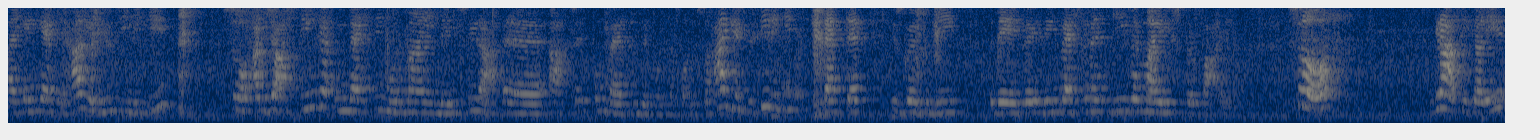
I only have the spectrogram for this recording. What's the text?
I can get a higher utility. So adjusting, investing more money in the risk uh, asset compared to the portfolio. So higher utility, better is going to be the, the investment given my risk profile. So, graphically,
